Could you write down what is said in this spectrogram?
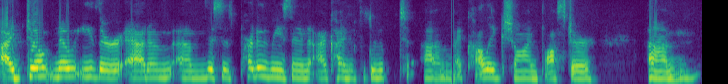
I don't know either, Adam. Um, this is part of the reason I kind of looped um, my colleague Sean Foster um,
